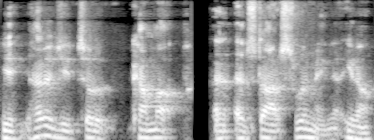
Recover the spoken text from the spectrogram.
You, how did you sort of come up and, and start swimming? You know,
